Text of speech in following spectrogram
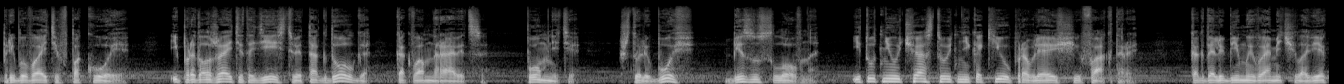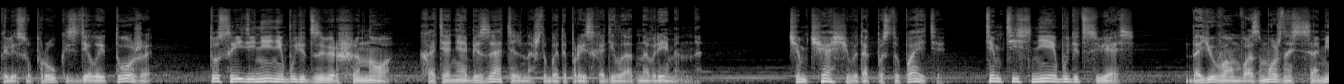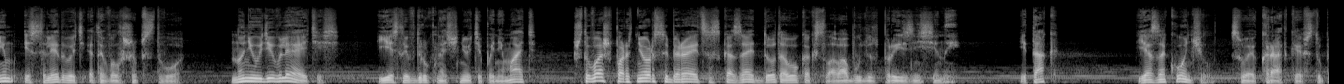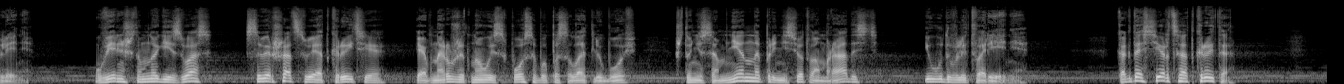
Пребывайте в покое и продолжайте это действие так долго, как вам нравится. Помните, что любовь безусловна, и тут не участвуют никакие управляющие факторы. Когда любимый вами человек или супруг сделает то же, то соединение будет завершено – хотя не обязательно, чтобы это происходило одновременно. Чем чаще вы так поступаете, тем теснее будет связь. Даю вам возможность самим исследовать это волшебство. Но не удивляйтесь, если вдруг начнете понимать, что ваш партнер собирается сказать до того, как слова будут произнесены. Итак, я закончил свое краткое вступление. Уверен, что многие из вас совершат свои открытия и обнаружат новые способы посылать любовь, что, несомненно, принесет вам радость и удовлетворение. Когда сердце открыто,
